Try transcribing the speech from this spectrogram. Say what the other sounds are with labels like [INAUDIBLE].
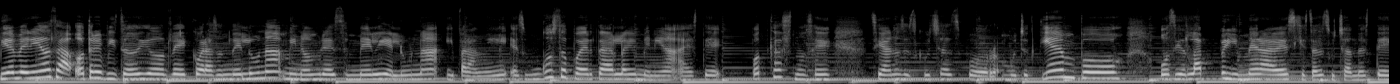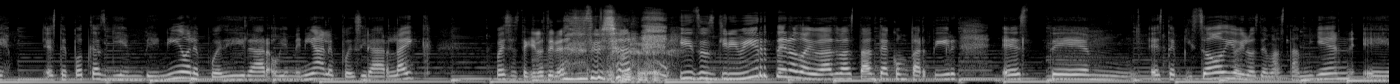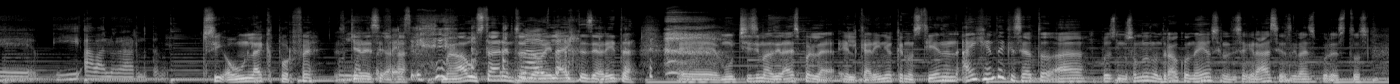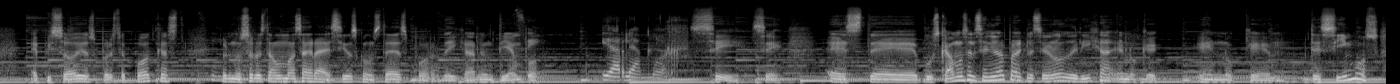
Bienvenidos a otro episodio de Corazón de Luna. Mi nombre es Meli de Luna y para mí es un gusto poder dar la bienvenida a este podcast. No sé si ya nos escuchas por mucho tiempo o si es la primera vez que estás escuchando este, este podcast. Bienvenido, le puedes ir a dar o bienvenida, le puedes ir a dar like. Pues hasta que lo tienes que escuchar [LAUGHS] y suscribirte, nos ayudas bastante a compartir este, este episodio y los demás también eh, y a valorarlo también. Sí, o un like por fe. Quiere decir, me va a gustar, [LAUGHS] entonces le doy like desde ahorita. Eh, muchísimas gracias por el cariño que nos tienen. Hay gente que se ha, ah, pues nos hemos encontrado con ellos y nos dice gracias, gracias por estos episodios, por este podcast. Pero nosotros estamos más agradecidos con ustedes por dedicarle un tiempo. Y darle amor. Sí, sí. Este, buscamos al Señor para que el Señor nos dirija en lo que, en lo que decimos.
